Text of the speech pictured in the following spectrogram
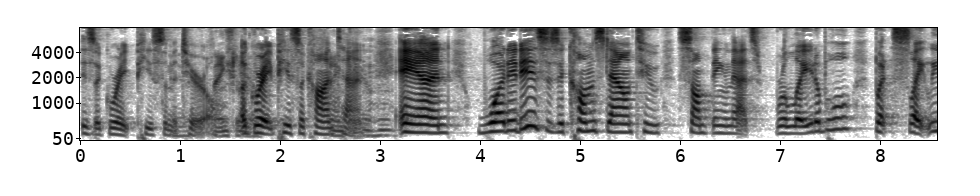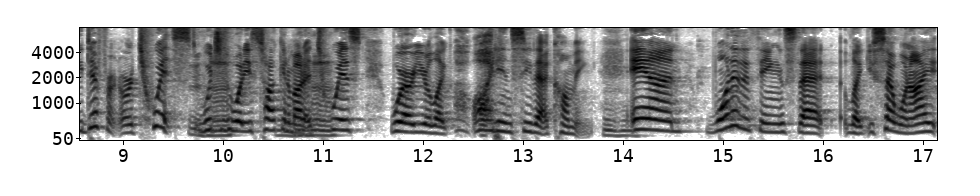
is a great piece of material, thank a great piece of content. And what it is is it comes down to something that's relatable but slightly different or a twist, which is what he's talking about, a twist where you're like, "Oh, I didn't see that coming." And one of the things that like you said when I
